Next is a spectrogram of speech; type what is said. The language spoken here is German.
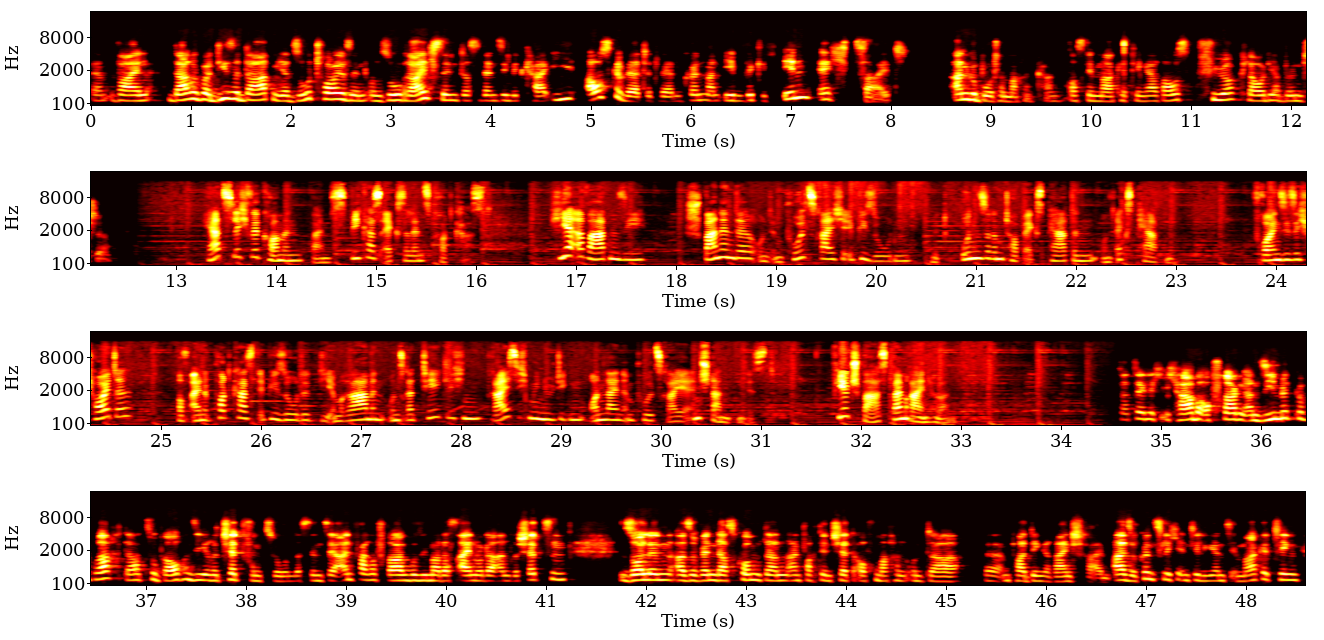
Ähm, weil darüber diese Daten jetzt so toll sind und so reich sind, dass wenn sie mit KI ausgewertet werden können, man eben wirklich in Echtzeit Angebote machen kann aus dem Marketing heraus für Claudia Bünte. Herzlich willkommen beim Speakers Excellence Podcast. Hier erwarten Sie spannende und impulsreiche Episoden mit unseren Top-Expertinnen und Experten. Freuen Sie sich heute auf eine Podcast-Episode, die im Rahmen unserer täglichen 30-minütigen Online-Impulsreihe entstanden ist. Viel Spaß beim Reinhören. Tatsächlich, ich habe auch Fragen an Sie mitgebracht. Dazu brauchen Sie Ihre Chat-Funktion. Das sind sehr einfache Fragen, wo Sie mal das ein oder andere schätzen sollen. Also wenn das kommt, dann einfach den Chat aufmachen und da äh, ein paar Dinge reinschreiben. Also künstliche Intelligenz im Marketing.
